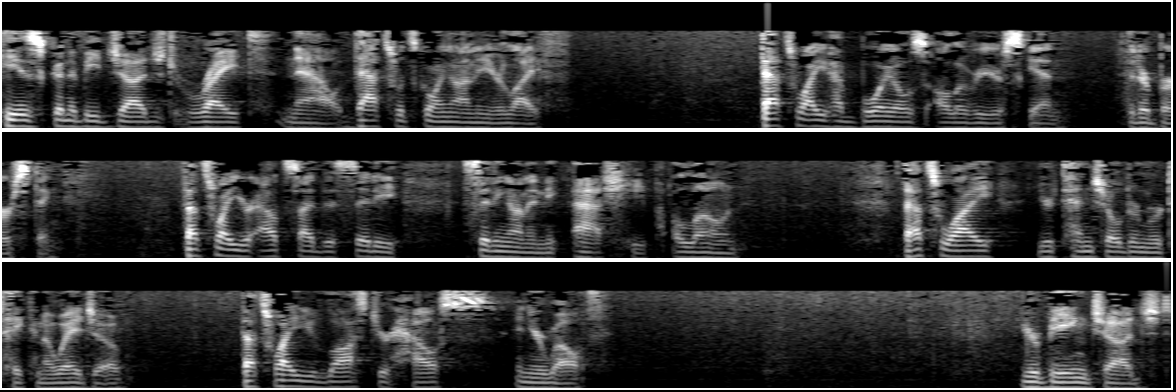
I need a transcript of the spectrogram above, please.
he is going to be judged right now. That's what's going on in your life. That's why you have boils all over your skin that are bursting. That's why you're outside the city sitting on an ash heap alone. That's why your ten children were taken away, Job. That's why you lost your house and your wealth. You're being judged.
